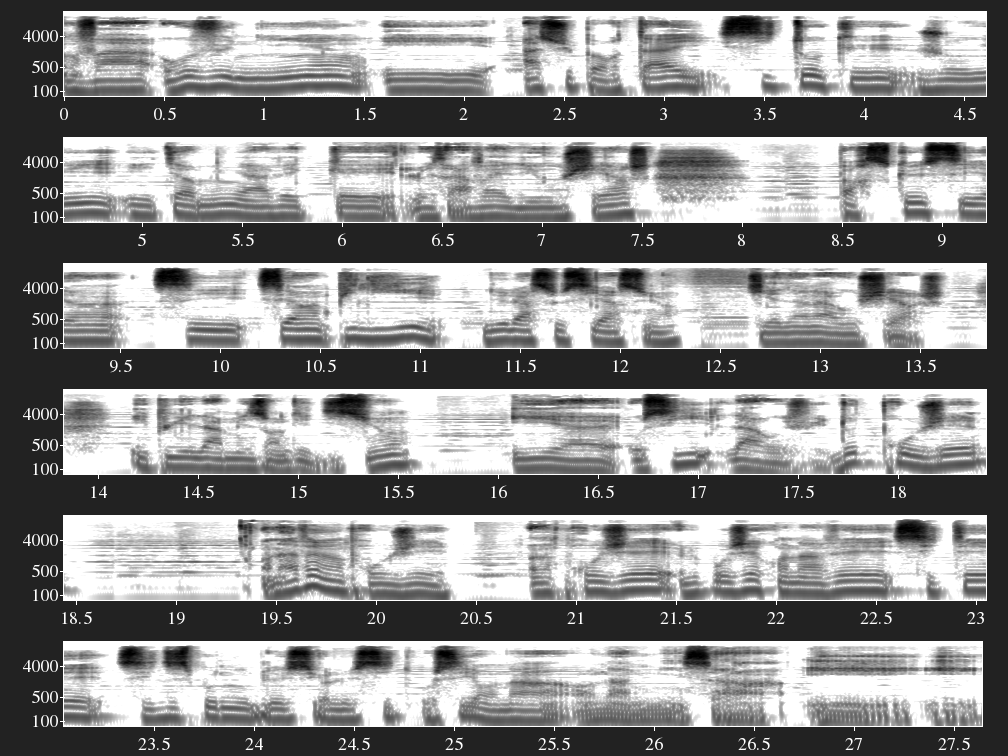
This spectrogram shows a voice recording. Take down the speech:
on va revenir à ce portail sitôt que j'aurai terminé avec le travail de recherche parce que c'est un c'est c'est un pilier de l'association qui est dans la recherche et puis la maison d'édition et euh, aussi la revue d'autres projets on avait un projet un projet le projet qu'on avait c'était c'est disponible sur le site aussi on a on a mis ça et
